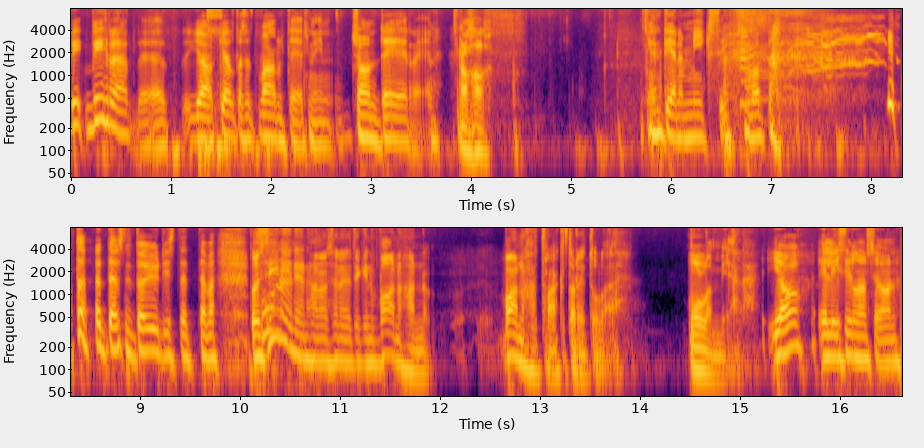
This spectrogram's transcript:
vi, vihreät eh, ja keltaiset vanteet niin John Deereen. Aha. En tiedä miksi, mutta tässä nyt on yhdistettävä. Toi Puna- sininenhän on sellainen jotenkin vanhan, vanha traktori tulee mulle mieleen. Joo, eli silloin se on...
